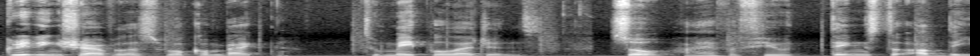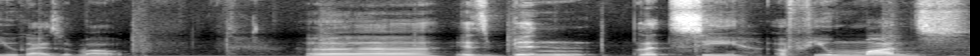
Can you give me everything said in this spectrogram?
Greetings travelers, welcome back to Maple Legends. So, I have a few things to update you guys about. Uh, it's been, let's see, a few months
